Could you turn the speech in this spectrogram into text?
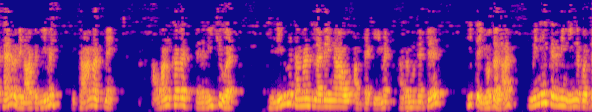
සෑම වෙලාවකදීම ඉතාමත්ම අවංකව ඍචුව කිලින්ම Tamanට ලැබෙනා වූ අත්දැකීම අරමුණට හිත යොදලා මෙනෙහි කරමින් ඉන්නකොට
